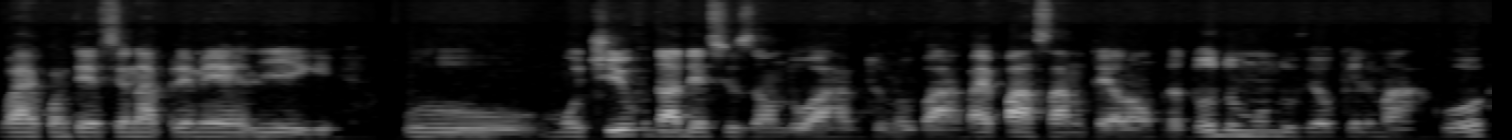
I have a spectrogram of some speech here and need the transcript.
vai acontecer na Premier League. O motivo da decisão do árbitro no VAR vai passar no telão para todo mundo ver o que ele marcou.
